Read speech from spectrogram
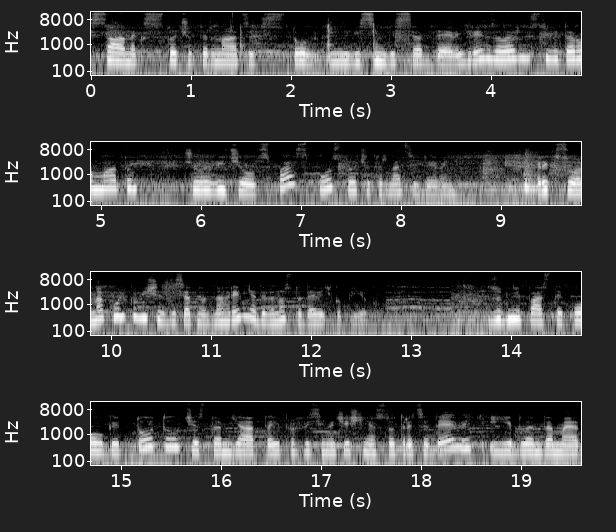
Санекс 114, 100 і 89 гривень в залежності від аромату. Чоловічий Old Spice по 114 гривень. Рексона кулькові 61 гривня 99 копійок. Зубні пасти Colgate Total, чиста м'ята і професійне чищення 139 і блендамет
